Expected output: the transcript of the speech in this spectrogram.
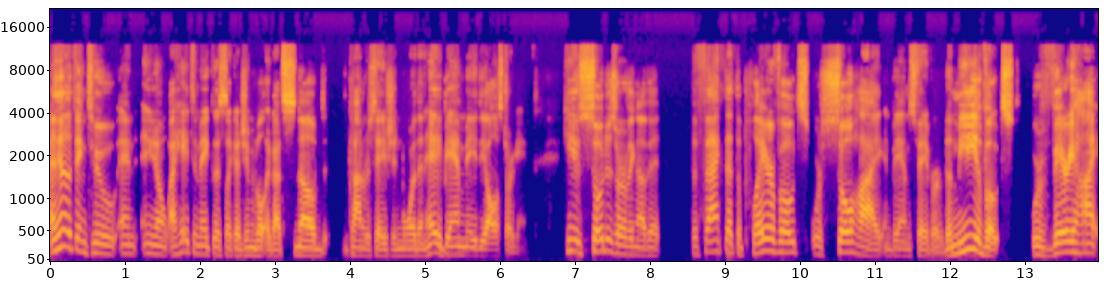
And the other thing too, and, and you know, I hate to make this like a Jimmy Butler got snubbed conversation more than hey, Bam made the All Star game. He is so deserving of it. The fact that the player votes were so high in Bam's favor, the media votes were very high.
